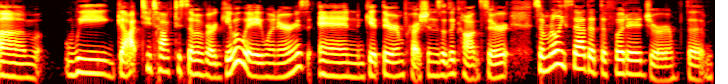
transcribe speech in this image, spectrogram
Um, we got to talk to some of our giveaway winners and get their impressions of the concert. So I'm really sad that the footage or the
